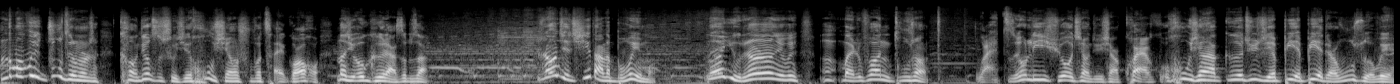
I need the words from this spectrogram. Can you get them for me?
那么为住这种事，肯定是首先户型舒服，采光好，那就 OK 了，是不是？人家其他的不为嘛？那有的人认为，买这房你图上。喂，只要离学校近就行，快户型啊格局这些变变点无所谓，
